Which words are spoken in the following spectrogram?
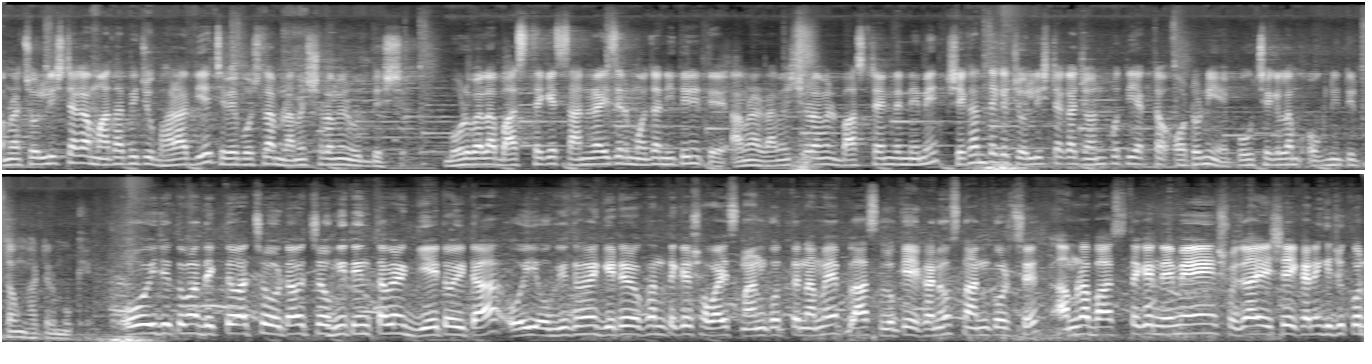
আমরা চল্লিশ টাকা মাথা পিছু ভাড়া দিয়ে চেপে বসলাম রামেশ্বরমের উদ্দেশ্যে। ভোরবেলা বাস থেকে সানরাইজের মজা নিতে নিতে আমরা রামেশ্বরমের বাস স্ট্যান্ডে নেমে সেখান থেকে চল্লিশ টাকা জনপ্রতি একটা অটো নিয়ে পৌঁছে গেলাম অগ্নিতীর্থম ঘাটের মুখে। ওই যে তোমরা দেখতে পাচ্ছ ওটা হচ্ছে অগ্নিতীর্থমের গেট ওইটা। ওই অগ্নিতীর্থমের গেটের ওখান থেকে সবাই স্নান করতে নামে প্লাস লোকে এখানেও স্নান করছে। আমরা বাস থেকে নেমে সোজা এসে এখানে কিছুক্ষণ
